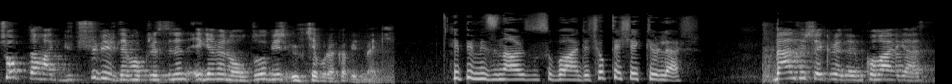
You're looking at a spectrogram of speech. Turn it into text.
çok daha güçlü bir demokrasinin egemen olduğu bir ülke bırakabilmek. Hepimizin arzusu bu halde. Çok teşekkürler. Ben teşekkür ederim. Kolay gelsin.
